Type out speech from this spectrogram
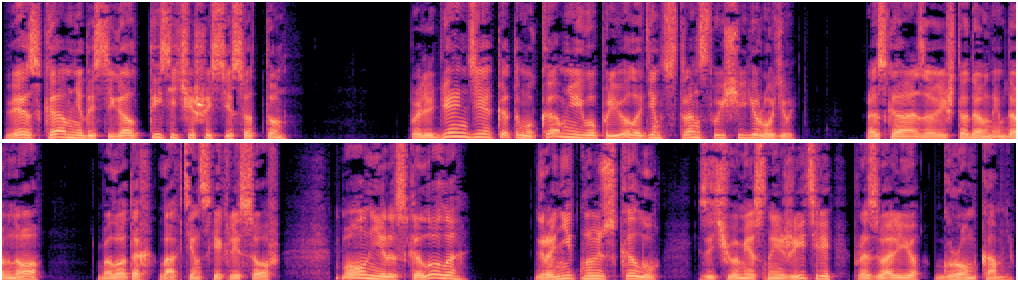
Вес камня достигал 1600 тонн. По легенде, к этому камню его привел один странствующий юродивый, рассказывая, что давным-давно в болотах лахтинских лесов молния расколола гранитную скалу, из-за чего местные жители прозвали ее «гром камнем».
